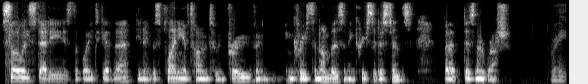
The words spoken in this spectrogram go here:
Slow and steady is the way to get there. You know, there's plenty of time to improve and increase the numbers and increase the distance, but there's no rush. Great.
